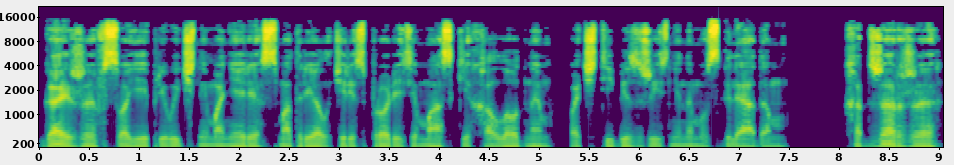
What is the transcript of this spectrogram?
Гай же в своей привычной манере смотрел через прорези маски холодным, почти безжизненным взглядом. Хаджар же...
